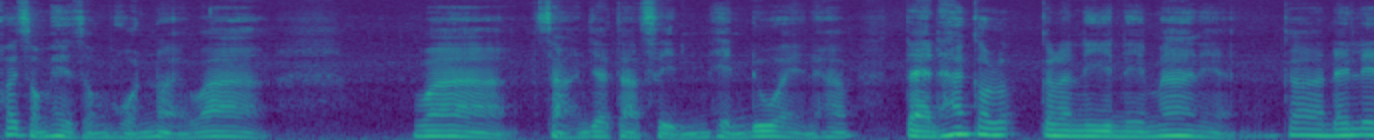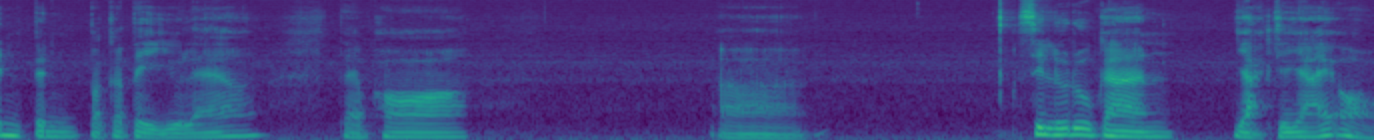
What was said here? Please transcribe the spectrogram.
ค่อยสมเหตุสมผลหน่อยว่า ว่าศาลจะตัดสินเห็นด้วยนะครับ แต่ถ้ากรณีเนม่าเนี่ย ก็ได้เล่นเป็นปกติอยู่แล้ว แต่พออสิ้นฤดูกาลอยากจะย้ายออก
